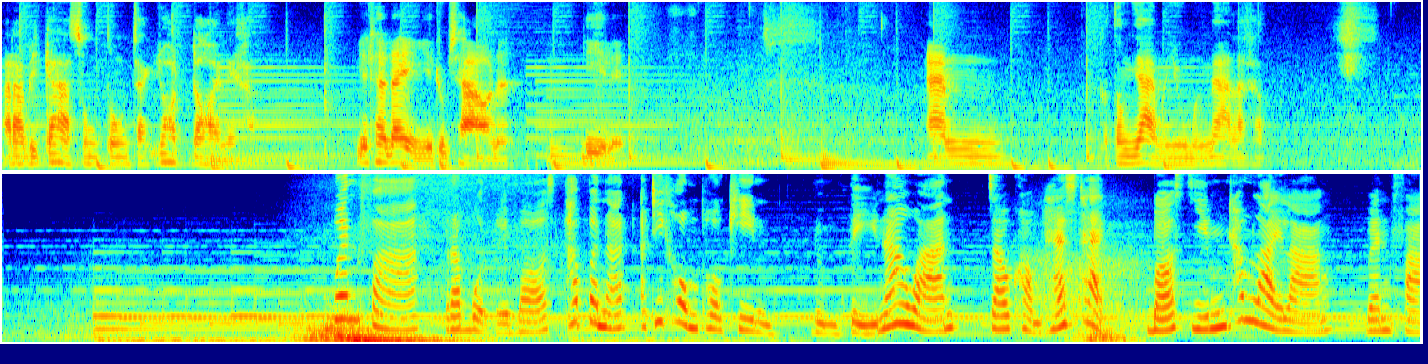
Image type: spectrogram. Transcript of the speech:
อาราบิก้าส่งตรงจากยอดดอยเลยครับ นี่ถ้าได้อย่างนี้ทุกเช้านะ ดีเลย แอนก็ต้องย้ายมาอยู่เมืองน่านแล้วครับ แว่นฟ้ารับบทโดยบอส ทัปปนัทอธิคมโพคิน หนุ่มตีหน้าหวาน เจ้าของแฮชแท็กบอสยิ้มทำลายล้าง แว่นฟ้า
